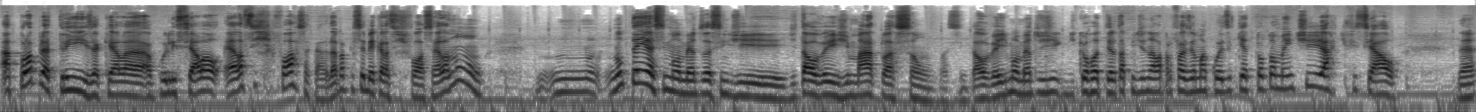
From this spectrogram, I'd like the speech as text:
a própria atriz, aquela a policial, ela se esforça, cara. Dá pra perceber que ela se esforça. Ela não não, não tem assim momentos assim de, de talvez de má atuação, assim, talvez momentos de, de que o roteiro tá pedindo ela pra fazer uma coisa que é totalmente artificial, né?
